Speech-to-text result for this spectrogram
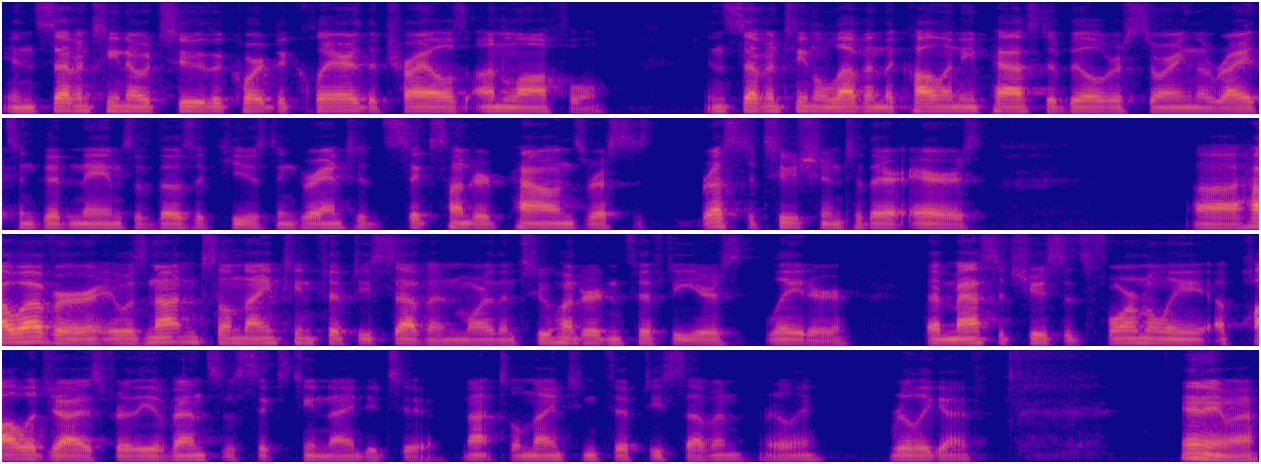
In 1702, the court declared the trials unlawful. In 1711, the colony passed a bill restoring the rights and good names of those accused and granted 600 pounds rest- restitution to their heirs. Uh, however, it was not until 1957, more than 250 years later, that Massachusetts formally apologized for the events of 1692. Not till 1957, really? Really, guys? Anyway,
